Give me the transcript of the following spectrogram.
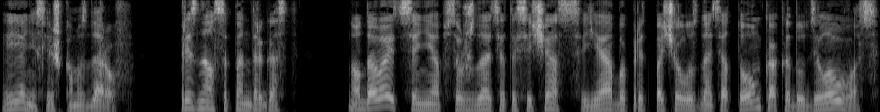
я не слишком здоров», — признался Пендергаст. «Но давайте не обсуждать это сейчас. Я бы предпочел узнать о том, как идут дела у вас.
